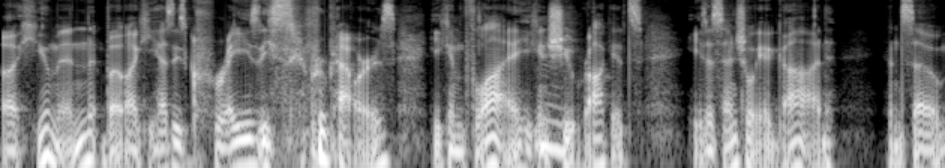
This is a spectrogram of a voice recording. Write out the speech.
a human, but like he has these crazy superpowers. He can fly, he can shoot rockets. He's essentially a god. And so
